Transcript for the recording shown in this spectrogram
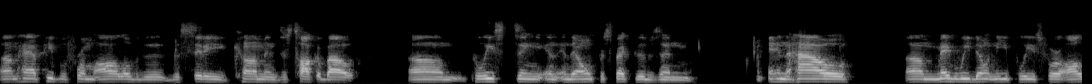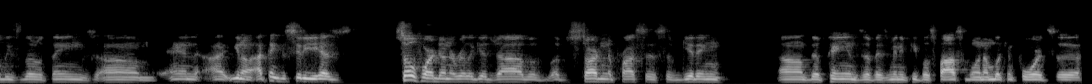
um, have people from all over the the city come and just talk about um, policing in, in, their own perspectives and and how um, maybe we don't need police for all these little things. Um, and I, you know, I think the city has so far done a really good job of, of starting the process of getting um, the opinions of as many people as possible. And I'm looking forward to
